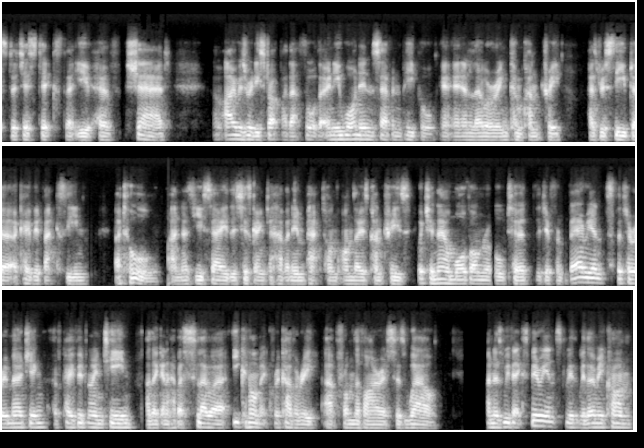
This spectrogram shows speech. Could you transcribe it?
statistics that you have shared. I was really struck by that thought that only one in seven people in, in a lower income country has received a, a COVID vaccine at all. And as you say, this is going to have an impact on, on those countries which are now more vulnerable to the different variants that are emerging of COVID 19. Are they going to have a slower economic recovery uh, from the virus as well? And as we've experienced with, with Omicron,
